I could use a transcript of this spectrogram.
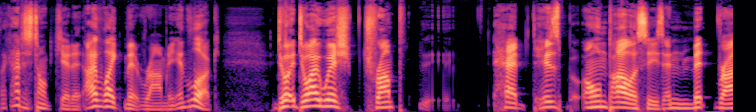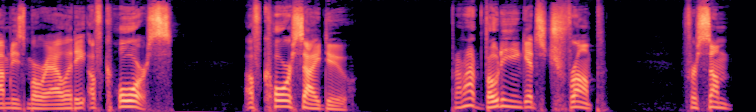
Like, I just don't get it. I like Mitt Romney. And look, do, do I wish Trump had his own policies and Mitt Romney's morality? Of course. Of course I do. But I'm not voting against Trump for some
